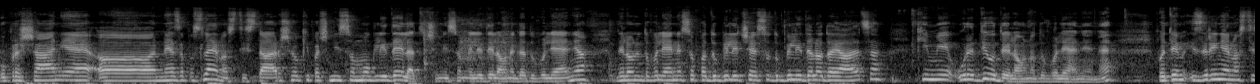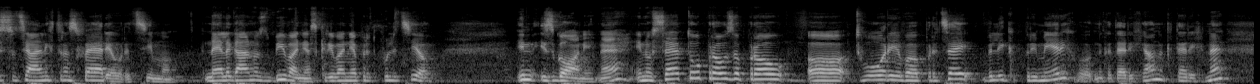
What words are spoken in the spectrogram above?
vprašanje uh, nezaposlenosti staršev, ki pač niso mogli delati, če niso imeli delovnega dovoljenja. Delovne dovoljenje so pa dobili, če so dobili delodajalca, ki jim je uredil delovno dovoljenje. Ne? Potem izrinjenosti socialnih transferjev, recimo nelegalnost bivanja, skrivanje pred policijo in izgoni. Ne? In vse to pravzaprav uh, tvori v precej velikih primerih, v nekaterih ja, v nekaterih ne, pa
